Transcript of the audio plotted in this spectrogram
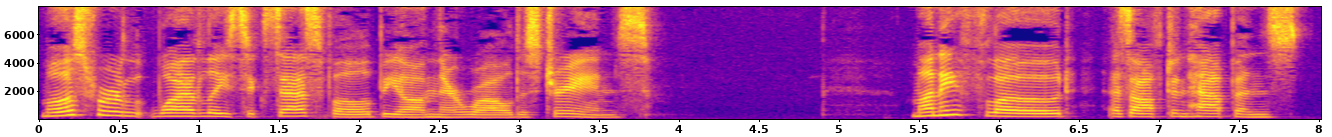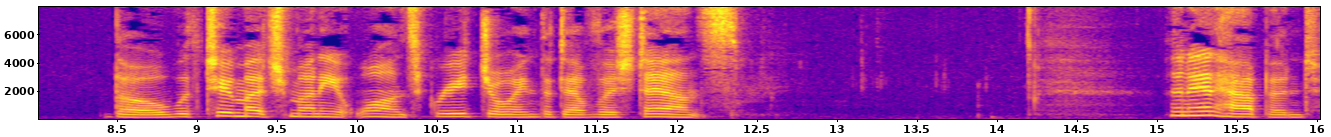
Most were wildly successful beyond their wildest dreams. Money flowed as often happens, though, with too much money at once, greed joined the devilish dance. Then it happened.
